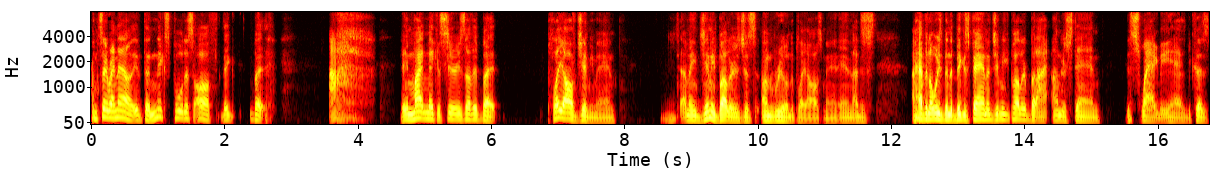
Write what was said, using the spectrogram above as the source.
I'm saying right now, if the Knicks pull this off, they but ah, they might make a series of it, but playoff Jimmy, man. I mean, Jimmy Butler is just unreal in the playoffs, man. And I just I haven't always been the biggest fan of Jimmy Butler, but I understand the swag that he has because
